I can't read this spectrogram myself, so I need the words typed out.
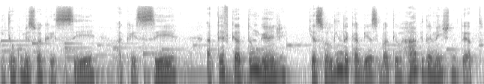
Então começou a crescer, a crescer, até ficar tão grande que a sua linda cabeça bateu rapidamente no teto.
